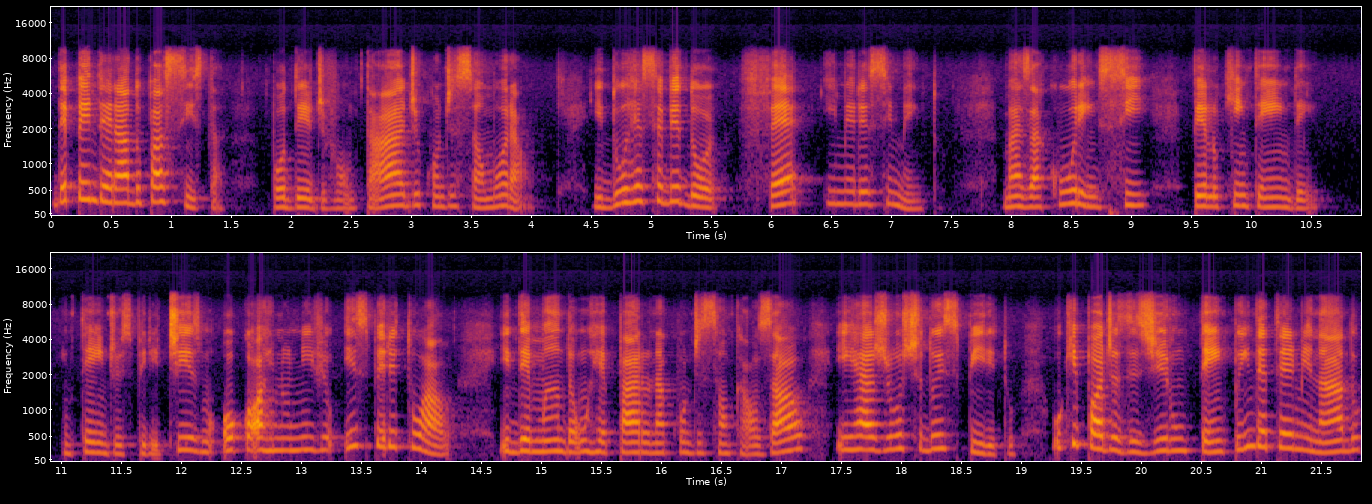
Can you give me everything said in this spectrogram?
dependerá do passista, poder de vontade e condição moral e do recebedor, fé e merecimento. Mas a cura em si, pelo que entendem, entende o espiritismo, ocorre no nível espiritual e demanda um reparo na condição causal e reajuste do espírito, o que pode exigir um tempo indeterminado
